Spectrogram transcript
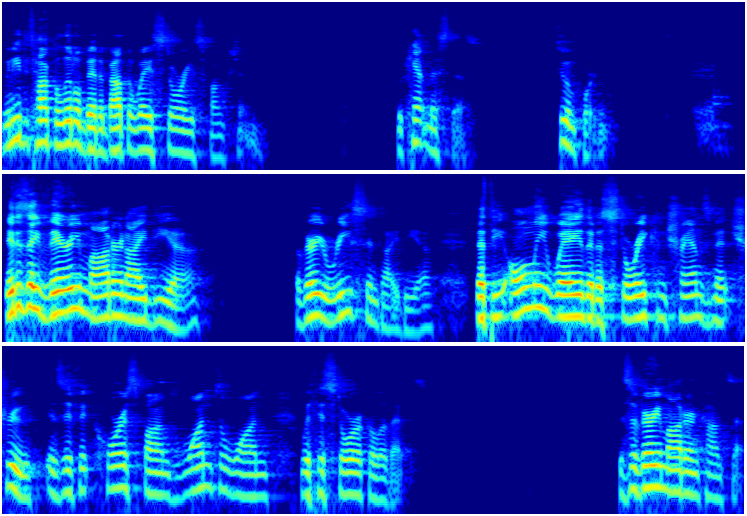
we need to talk a little bit about the way stories function. We can't miss this. Too important. It is a very modern idea, a very recent idea, that the only way that a story can transmit truth is if it corresponds one to one with historical events. This is a very modern concept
